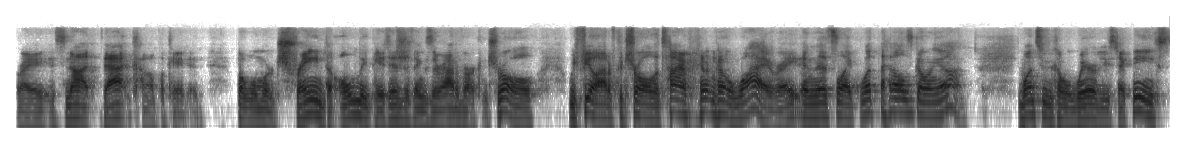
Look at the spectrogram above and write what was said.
right? It's not that complicated. But when we're trained to only pay attention to things that are out of our control, we feel out of control all the time. We don't know why, right? And it's like, what the hell is going on? Once we become aware of these techniques,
